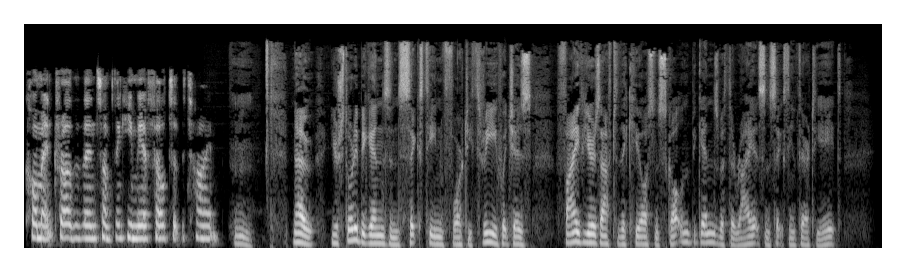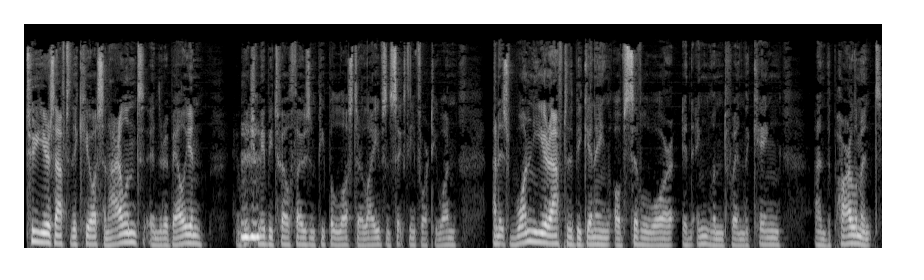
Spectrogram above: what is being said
comment rather than something he may have felt at the time. Hmm. Now, your story begins in 1643, which is five years after the chaos in Scotland begins with the riots in 1638, two years after the chaos in Ireland in the rebellion, in which mm-hmm. maybe 12,000 people lost their lives in 1641, and it's one year after the beginning of civil war in England when the king and the parliament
